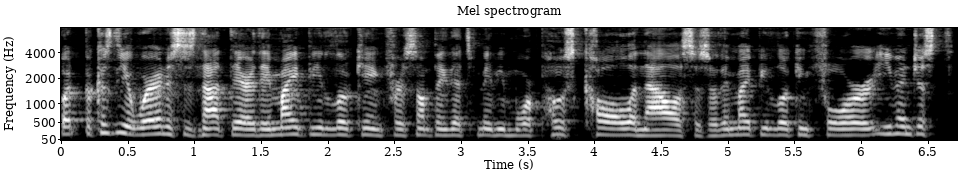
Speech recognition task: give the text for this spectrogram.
but because the awareness is not there they might be looking for something that's maybe more post-call analysis or they might be looking for even just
